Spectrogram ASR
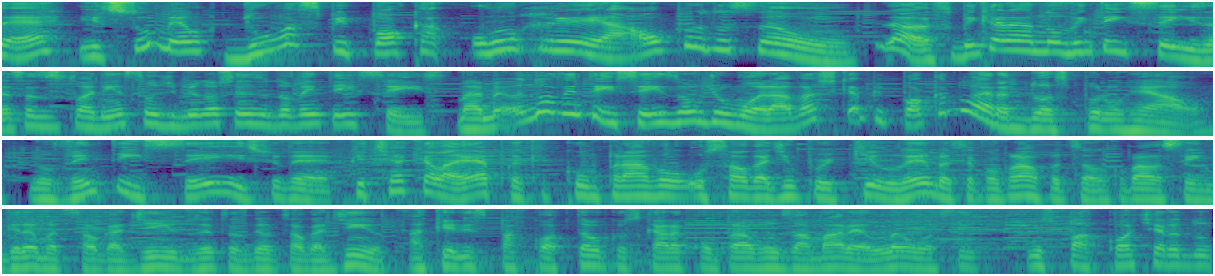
é, isso mesmo. Duas pipocas, um real, produção. Não, se bem que era 96, né? Essas historinhas são de 1996. Mas 96, onde eu morava, acho que a pipoca não era duas por um real. 96, deixa eu ver. Porque tinha aquela época que compravam o salgadinho por quilo, lembra? Você comprava, produção? Comprava 100 gramas de salgadinho, 200 gramas de salgadinho. Aqueles pacotão que os caras compravam uns amarelão, assim. Os pacotes eram do,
